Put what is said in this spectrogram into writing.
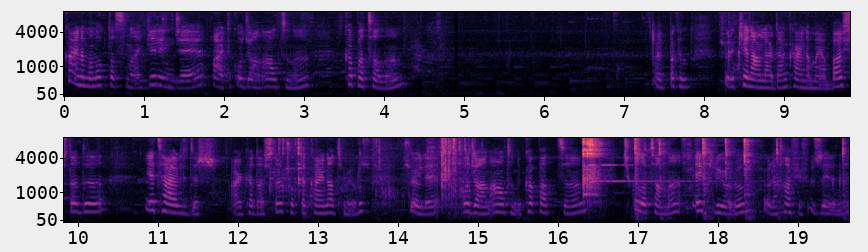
Kaynama noktasına gelince artık ocağın altını kapatalım. Evet bakın şöyle kenarlardan kaynamaya başladı. Yeterlidir arkadaşlar. Çok da kaynatmıyoruz. Şöyle ocağın altını kapattım. Çikolatamı ekliyorum. Böyle hafif üzerini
